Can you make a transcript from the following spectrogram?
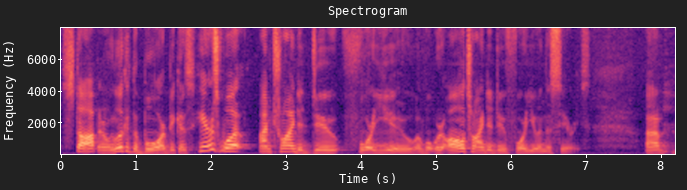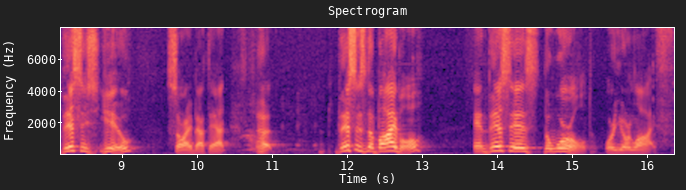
stop and look at the board because here's what I'm trying to do for you and what we're all trying to do for you in this series. Um, this is you. Sorry about that. Uh, this is the Bible, and this is the world or your life.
